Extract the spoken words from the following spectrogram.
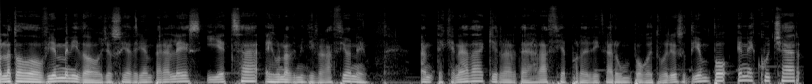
Hola a todos, bienvenidos. Yo soy Adrián Perales y esta es una de mis divagaciones. Antes que nada, quiero darte las gracias por dedicar un poco de tu valioso tiempo en escuchar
